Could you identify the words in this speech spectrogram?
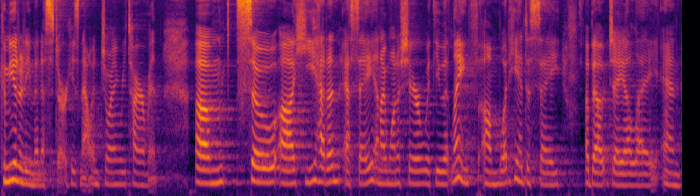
community minister. He's now enjoying retirement. Um, so uh, he had an essay, and I want to share with you at length um, what he had to say about JLA and,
